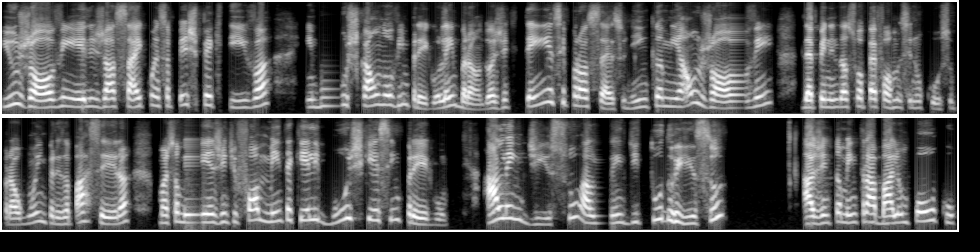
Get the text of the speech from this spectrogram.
e o jovem ele já sai com essa perspectiva em buscar um novo emprego. Lembrando, a gente tem esse processo de encaminhar o jovem, dependendo da sua performance no curso, para alguma empresa parceira, mas também a gente fomenta que ele busque esse emprego. Além disso, além de tudo isso, a gente também trabalha um pouco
